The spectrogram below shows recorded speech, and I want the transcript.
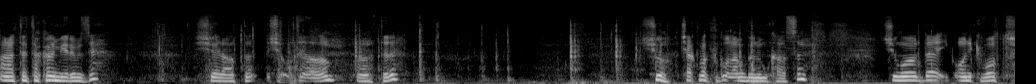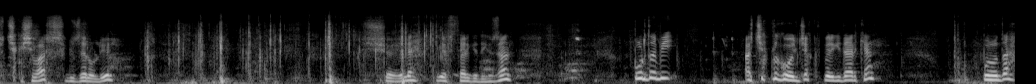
Anahtarı takalım yerimize. Şöyle alttan alalım anahtarı. Şu çakmaklık olan bölüm kalsın. Çünkü orada 12 volt çıkışı var. Güzel oluyor. Şöyle gösterge de güzel. Burada bir açıklık olacak böyle giderken. Bunu da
